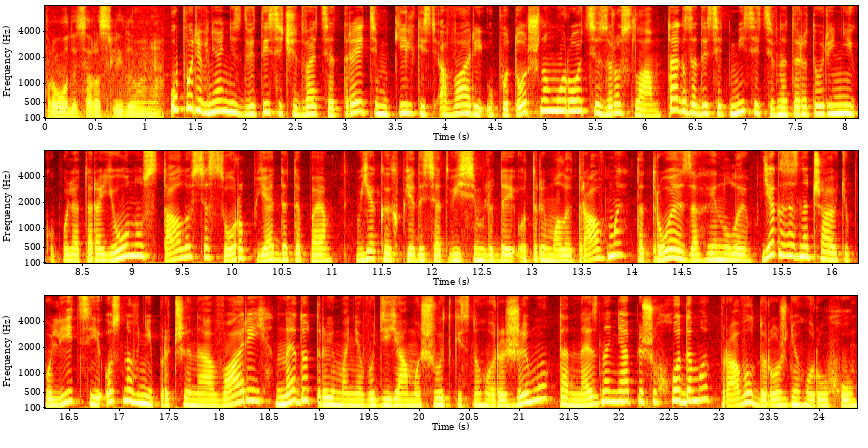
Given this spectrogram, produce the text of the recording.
проводиться розслідування. У порівнянні з 2023-м кількість аварій у поточному році зросла. Так, за 10 місяців на території Нікополя та району сталося 45 ДТП, в яких 58 людей отримали травми та троє загинули. Як зазначають у поліції, основні причини аварій – недотримання водіями швидкісного режиму та незнання пішоходами правил дорожнього руху.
